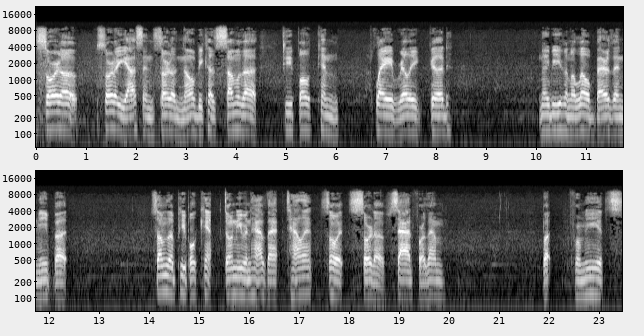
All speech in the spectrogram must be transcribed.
Sort of, sort of yes and sort of no because some of the people can play really good, maybe even a little better than me, but some of the people can't, don't even have that talent, so it's sort of sad for them. But for me, it's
